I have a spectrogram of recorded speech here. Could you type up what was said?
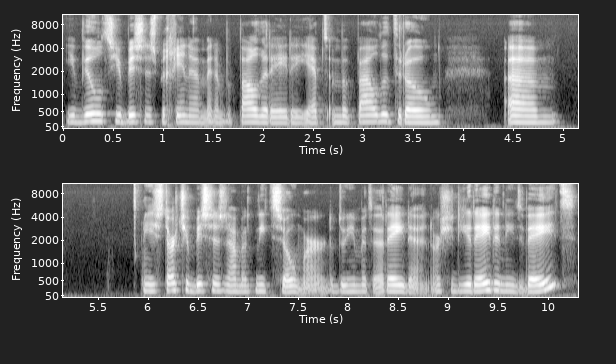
Je wilt je business beginnen met een bepaalde reden. Je hebt een bepaalde droom. Ehm, je start je business namelijk niet zomaar. Dat doe je met een reden. En als je die reden niet weet,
